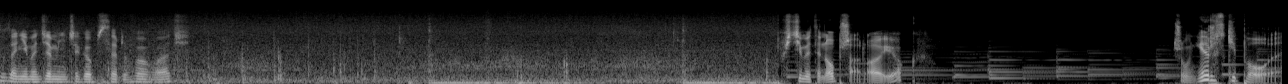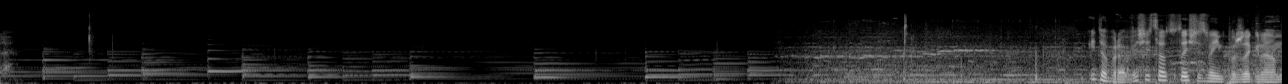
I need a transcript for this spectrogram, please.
Tutaj nie będziemy niczego obserwować. Opuścimy ten obszar, oj ok. Żołnierskie pole. I dobra, wiecie co, tutaj się z wami pożegnam.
